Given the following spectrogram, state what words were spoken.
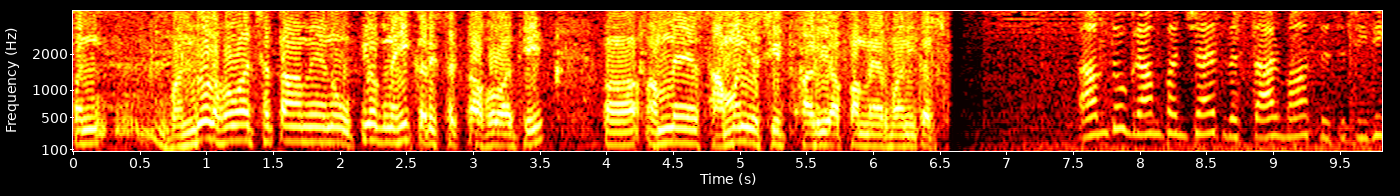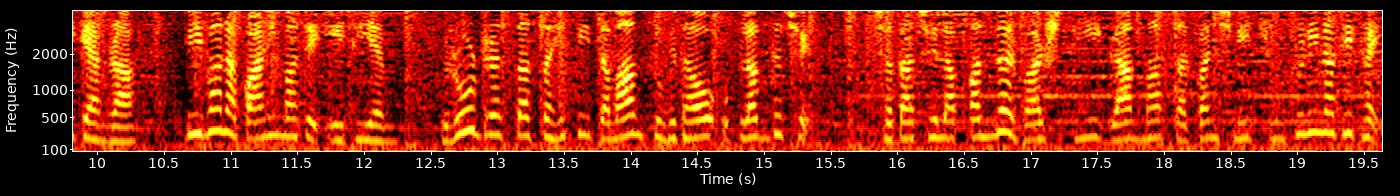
પણ ભંડોળ હોવા છતાં અમે એનો ઉપયોગ નહીં કરી શકતા હોવાથી અમને સામાન્ય સીટ ફાળવી આપવા મહેરબાની કરશો. આમ તો ગ્રામ પંચાયત વિસ્તારમાં સીસીટીવી કેમેરા, પીવાના પાણી માટે એટીએમ, રોડ રસ્તા સહિતની તમામ સુવિધાઓ ઉપલબ્ધ છે. છતાં છેલ્લા પંદર વર્ષથી ગામમાં સરપંચની ચૂંટણી નથી થઈ,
